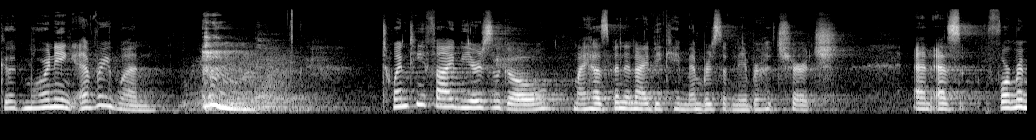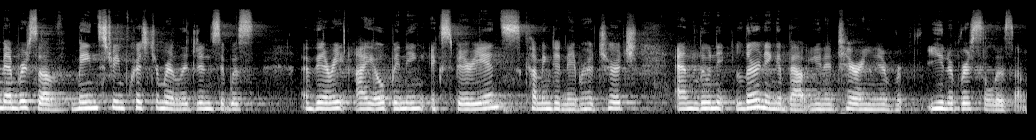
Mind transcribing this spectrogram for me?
Good morning, everyone. 25 years ago, my husband and I became members of Neighborhood Church. And as former members of mainstream Christian religions, it was a very eye opening experience coming to Neighborhood Church and learning about Unitarian Universalism.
